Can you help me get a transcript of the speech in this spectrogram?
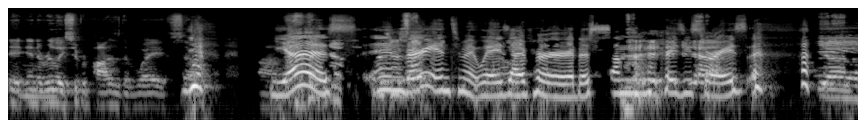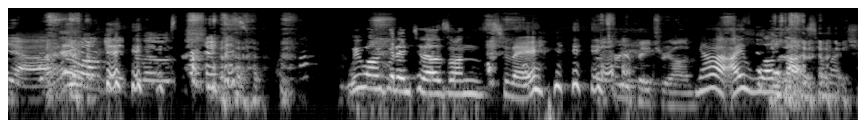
in, in a really super positive way. So Yeah. um, Yes, That's in very like- intimate ways. I've heard some crazy stories. Yeah. yeah we won't get into those. we won't get into those ones today. That's for your Patreon. Yeah, I love that so much.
